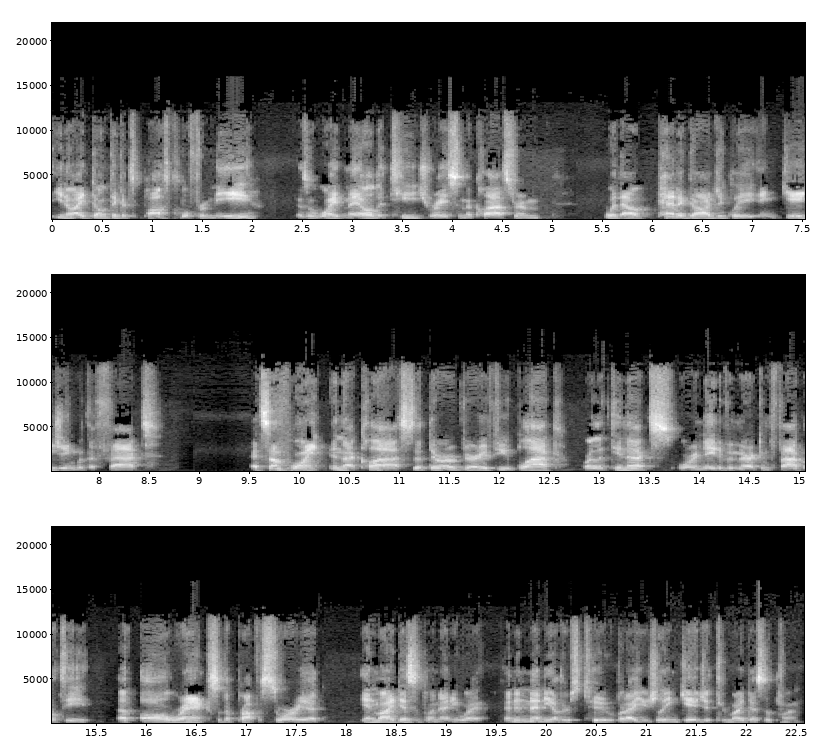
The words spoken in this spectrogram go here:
you know I don't think it's possible for me as a white male to teach race in the classroom without pedagogically engaging with the fact at some point in that class that there are very few black or Latinx or Native American faculty at all ranks of the professoriate in my discipline anyway, and in many others too, but I usually engage it through my discipline.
